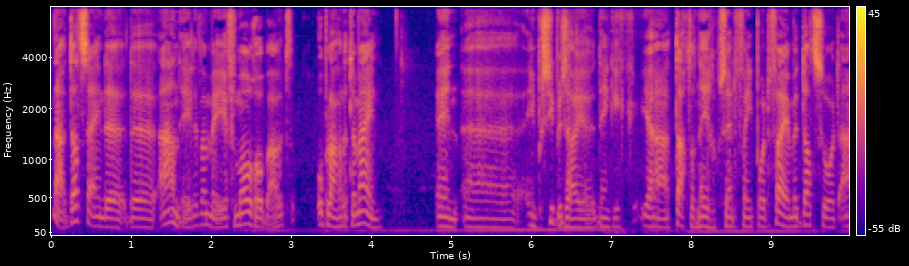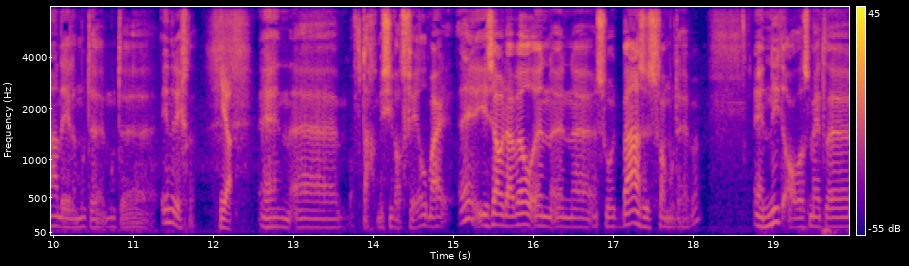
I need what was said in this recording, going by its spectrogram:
Nou, dat zijn de, de aandelen waarmee je vermogen opbouwt op langere termijn. En uh, in principe zou je, denk ik, ja, 80, 90 procent van je portefeuille met dat soort aandelen moeten, moeten inrichten. Ja. En, uh, of 80 misschien wat veel, maar eh, je zou daar wel een, een, een soort basis van moeten hebben. En niet alles met, uh,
